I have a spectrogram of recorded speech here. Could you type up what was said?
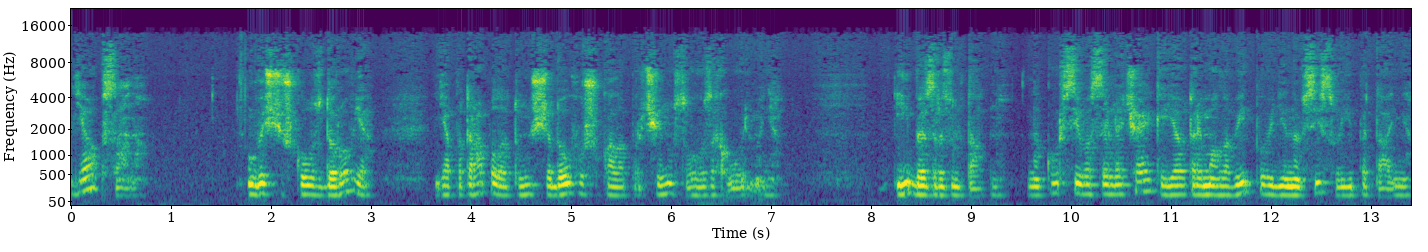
Я Оксана. У вищу школу здоров'я я потрапила, тому що довго шукала причину свого захворювання. І безрезультатно. На курсі Василя Чайки я отримала відповіді на всі свої питання.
